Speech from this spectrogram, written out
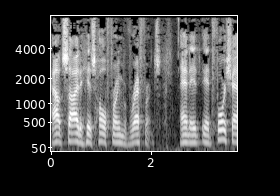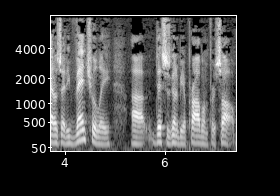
outside of his whole frame of reference. And it, it foreshadows that eventually uh, this is going to be a problem for Saul.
